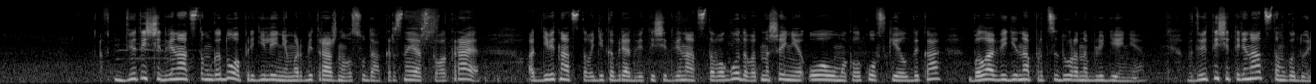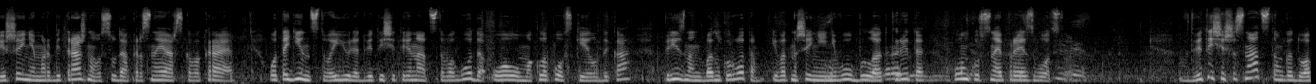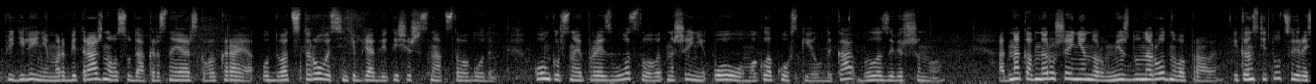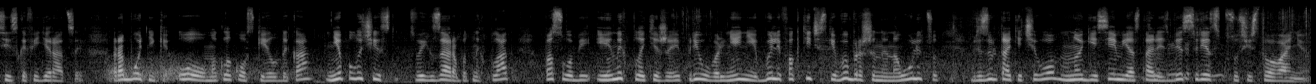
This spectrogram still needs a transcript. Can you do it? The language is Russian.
В 2012 году определением арбитражного суда Красноярского края от 19 декабря 2012 года в отношении ОАО «Маклаковский ЛДК» была введена процедура наблюдения – в 2013 году решением арбитражного суда Красноярского края от 11 июля 2013 года ОАО «Маклаковский ЛДК» признан банкротом и в отношении него было открыто конкурсное производство. В 2016 году определением арбитражного суда Красноярского края от 22 сентября 2016 года конкурсное производство в отношении ООО «Маклаковский ЛДК» было завершено. Однако в нарушение норм международного права и Конституции Российской Федерации работники ООО «Маклаковский ЛДК», не получив своих заработных плат, пособий и иных платежей при увольнении, были фактически выброшены на улицу, в результате чего многие семьи остались без средств к существованию.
